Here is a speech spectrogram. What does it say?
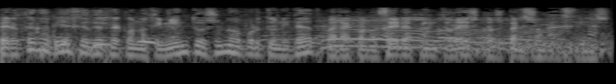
pero cada viaje de reconocimiento es una oportunidad para conocer a pintorescos personajes.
